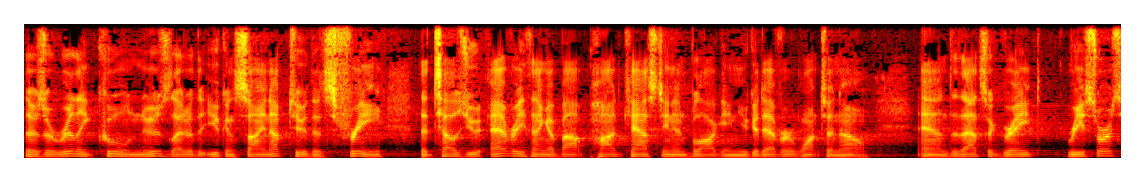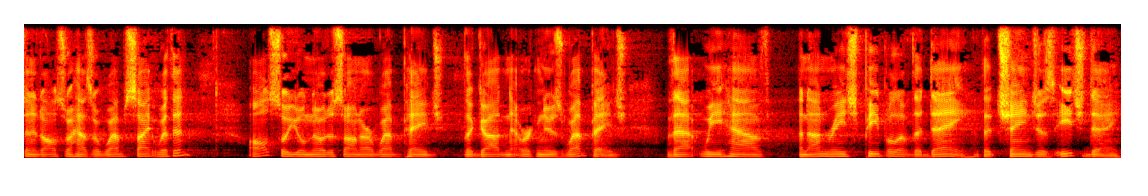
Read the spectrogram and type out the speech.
there's a really cool newsletter that you can sign up to that's free that tells you everything about podcasting and blogging you could ever want to know. And that's a great resource, and it also has a website with it. Also, you'll notice on our webpage, the God Network News webpage, that we have an unreached people of the day that changes each day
